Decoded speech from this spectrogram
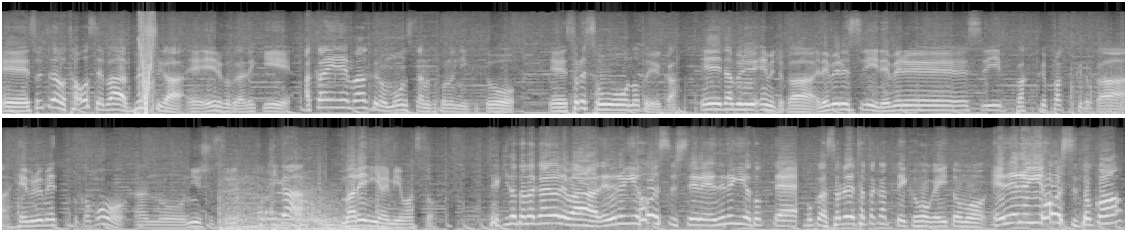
えー、そいつらを倒せば物資が、えー、得ることができ赤い、ね、マークのモンスターのところに行くと、えー、それ相応のというか AWM とかレベル3レベル3バックパックとかヘルメットとかも、あの入手する時が稀には見えますと。敵と戦うよりはエネルギー放出しているエネルギーを取って僕はそれで戦っていく方がいいと思う。エネルギー放出どこ？あっ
